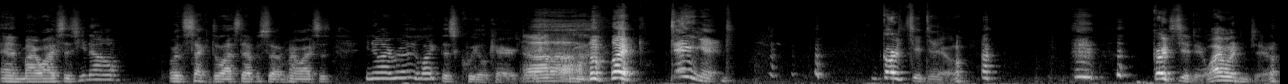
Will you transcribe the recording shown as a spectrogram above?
and my wife says, you know, or the second to last episode, my wife says, you know, I really like this Queel character. Ugh. I'm like, dang it! of course you do. of course you do. Why wouldn't you?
